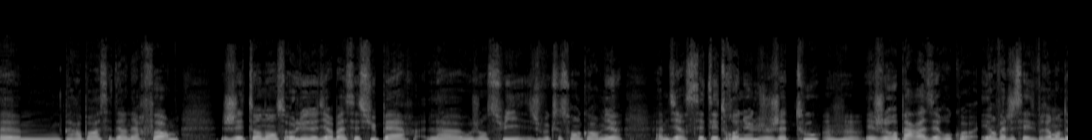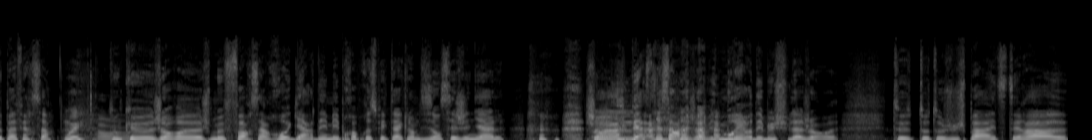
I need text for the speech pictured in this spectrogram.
euh, par rapport à sa dernière forme. J'ai tendance, au lieu de dire bah c'est super là où j'en suis, je veux que ce soit encore mieux, à me dire c'était trop nul, je jette tout et je repars à zéro quoi. Et en fait, j'essaie vraiment de pas faire ça. ouais Ah ouais, Donc ouais. euh, genre euh, je me force à regarder mes propres spectacles en me disant c'est génial. genre hyper stressant mais j'ai envie de mourir au début, je suis là genre euh, te t'auto-juge pas etc. euh,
